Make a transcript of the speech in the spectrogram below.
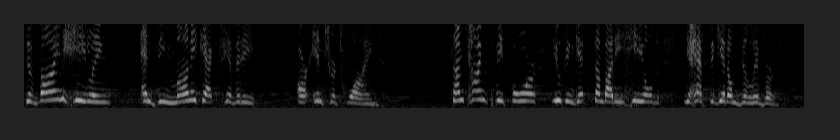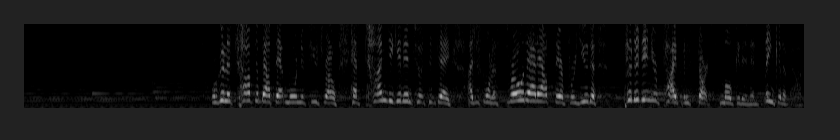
Divine healing and demonic activity are intertwined. Sometimes before you can get somebody healed, you have to get them delivered. We're going to talk about that more in the future. I don't have time to get into it today. I just want to throw that out there for you to put it in your pipe and start smoking it and thinking about it.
